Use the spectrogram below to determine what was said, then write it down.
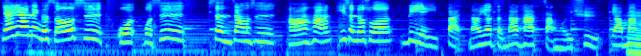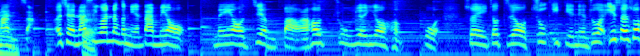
丫丫那个时候是我我是肾脏是好像他医生就说裂一半，然后要等到它长回去，要慢慢长，而且那是因为那个年代没有没有健保，然后住院又很贵，所以就只有住一点点。住了医生说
